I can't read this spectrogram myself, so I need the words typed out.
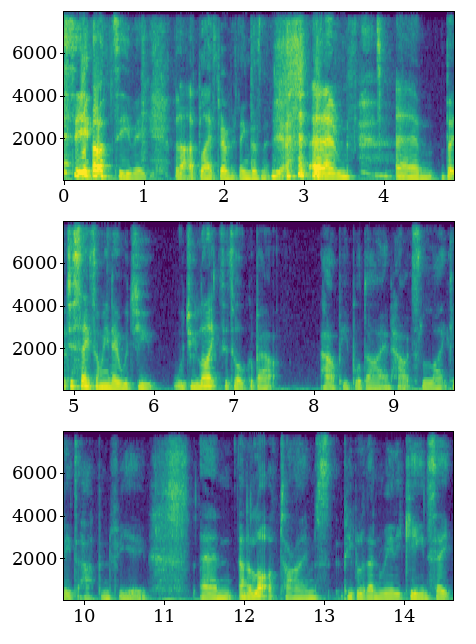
see on TV. But that applies to everything, doesn't it? yeah. um, um, but just saying to someone, you know, would you would you like to talk about how people die and how it's likely to happen for you? Um, and a lot of times, people are then really keen to say,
